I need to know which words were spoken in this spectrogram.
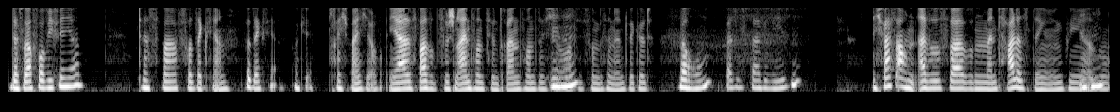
Das war vor wie vielen Jahren? Das war vor sechs Jahren. Vor sechs Jahren. Okay. Vielleicht war ich auch. Ja, das war so zwischen 21 und 23. Mhm. Hat sich so ein bisschen entwickelt. Warum? Was ist da gewesen? Ich weiß auch, nicht, also es war so ein mentales Ding irgendwie. Mhm. Also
